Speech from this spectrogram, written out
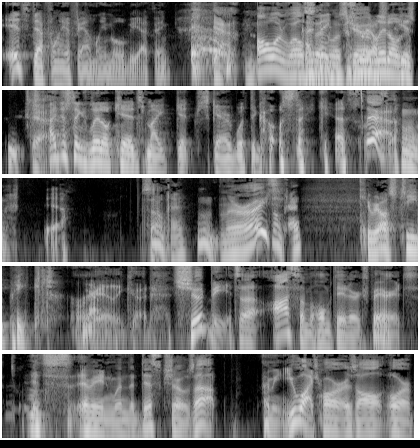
it's definitely a family movie. I think. yeah. Owen I Wilson think was just good. little. Yeah. I just think little kids might get scared with the ghost. I guess. yeah. Hmm. Yeah. So Okay. Hmm. all right, Okay. Curiosity peaked. Really good. It should be. It's an awesome home theater experience. Hmm. It's. I mean, when the disc shows up, I mean, you watch horrors all or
